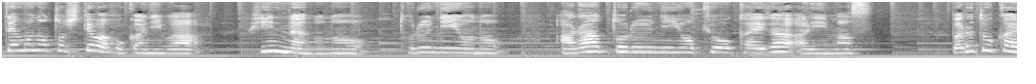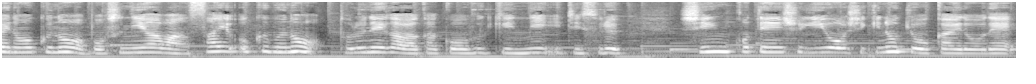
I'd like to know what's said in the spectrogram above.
建物としては他にはフィンランドのトルニオのアラトルニオ教会があります。バルト海の奥のボスニア湾最奥部のトルネ川河口付近に位置する新古典主義様式の教会堂で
